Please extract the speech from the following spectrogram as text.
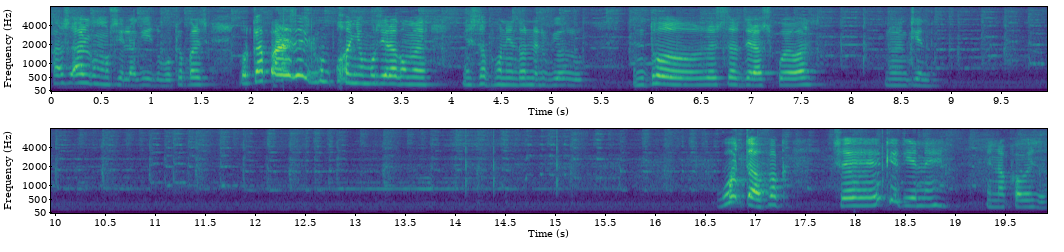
Haz algo murciélaguito, porque aparece, porque aparece el compañero murciélago me, me está poniendo nervioso en todas estas de las cuevas. No entiendo. What the fuck? Sé que tiene en la cabeza.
